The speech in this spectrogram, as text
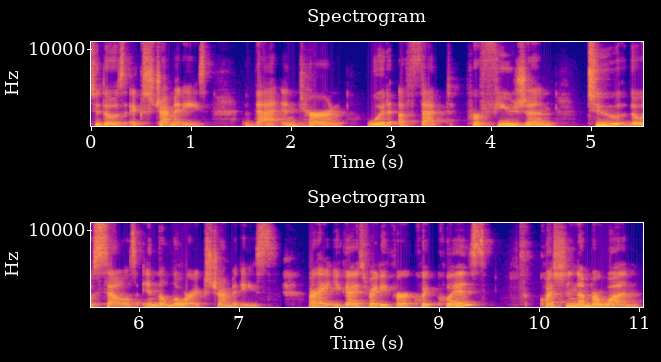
to those extremities, that in turn would affect perfusion to those cells in the lower extremities. All right, you guys ready for a quick quiz? Question number one,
